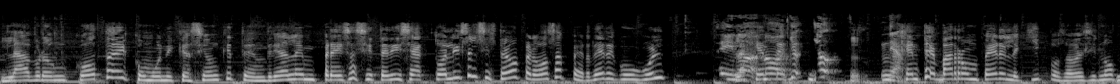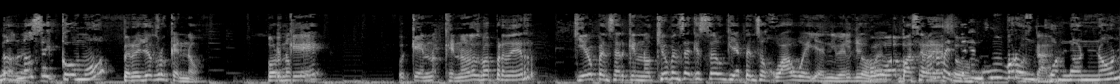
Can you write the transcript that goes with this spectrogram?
la broncota de comunicación que tendría la empresa si te dice actualiza el sistema, pero vas a perder Google. la gente, la gente va a romper el equipo, ¿sabes? Si no, no, no sé cómo, pero yo creo que no. Porque que no, que no los va a perder quiero pensar que no. Quiero pensar que es algo que ya pensó Huawei a nivel global. ¿Cómo va a pasar Van a meter en un broncononón,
